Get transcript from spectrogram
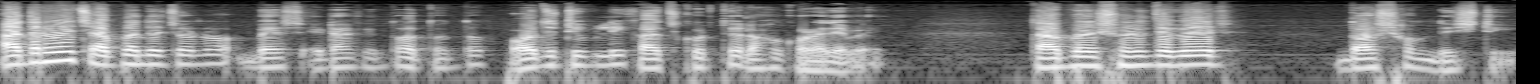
আদারওয়াইজ আপনাদের জন্য বেশ, এটা কিন্তু অত্যন্ত পজিটিভলি কাজ করতে লক্ষ্য করা যাবে। তারপরে শনিদেবের দশম দৃষ্টি।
